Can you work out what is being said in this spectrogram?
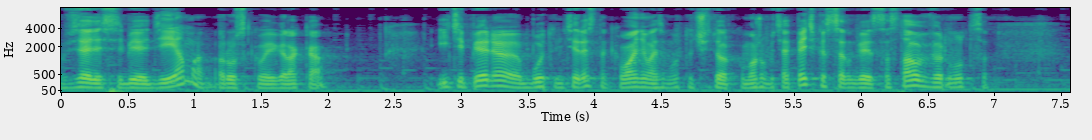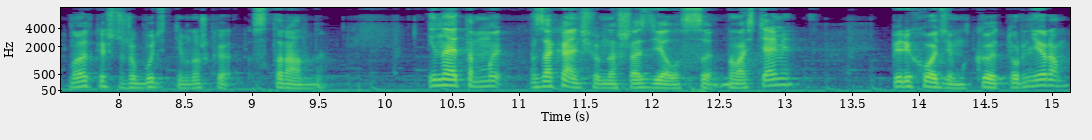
взяли себе Диема, русского игрока. И теперь э, будет интересно, кого они возьмут на четверку. Может быть, опять к СНГ из состава вернуться. Но это, конечно же, будет немножко странно. И на этом мы заканчиваем наш раздел с новостями. Переходим к турнирам.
